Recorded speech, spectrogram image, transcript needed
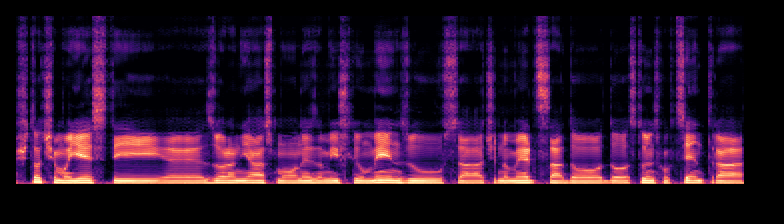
što ćemo jesti, e, Zoran i ja smo, ne znam, išli u menzu sa Črnomerca do, do studentskog centra,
